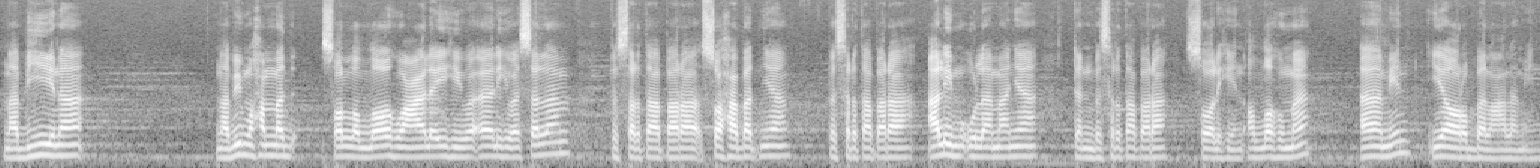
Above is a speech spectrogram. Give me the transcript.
Nabi Nabi Muhammad sallallahu alaihi wa alihi wasallam beserta para sahabatnya beserta para alim ulamanya dan beserta para solihin Allahumma amin ya rabbal alamin.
